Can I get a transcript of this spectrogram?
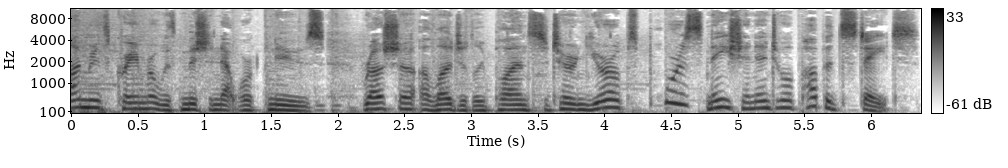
I'm Ruth Kramer with Mission Network News. Russia allegedly plans to turn Europe's poorest nation into a puppet state.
